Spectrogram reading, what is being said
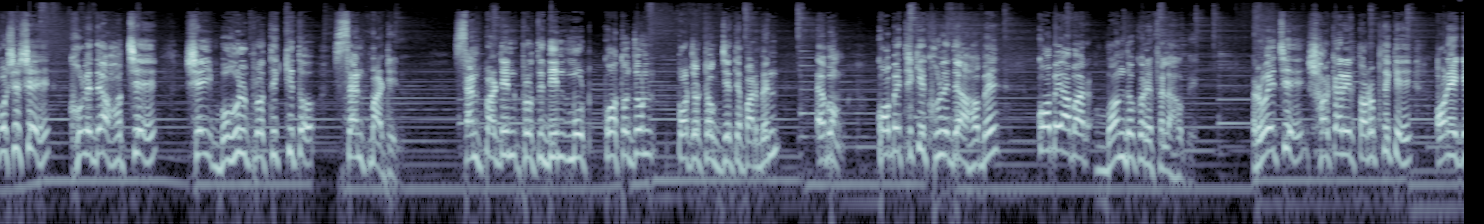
অবশেষে খুলে দেওয়া হচ্ছে সেই বহুল প্রতীক্ষিত সেন্ট মার্টিন। সেন্ট মার্টিন প্রতিদিন মোট কতজন পর্যটক যেতে পারবেন এবং কবে থেকে খুলে দেওয়া হবে, কবে আবার বন্ধ করে ফেলা হবে? রয়েছে সরকারের তরফ থেকে অনেক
